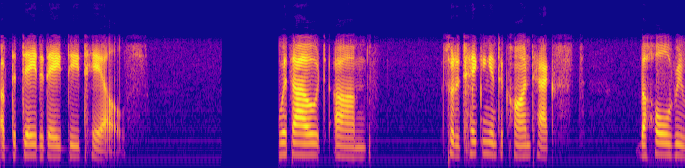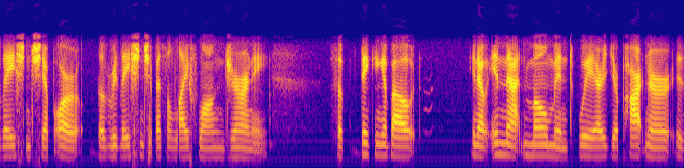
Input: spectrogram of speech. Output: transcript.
of the day to day details without um, sort of taking into context the whole relationship or the relationship as a lifelong journey. So thinking about you know, in that moment where your partner is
